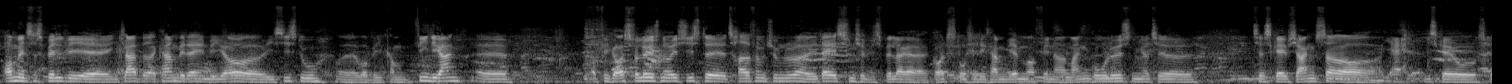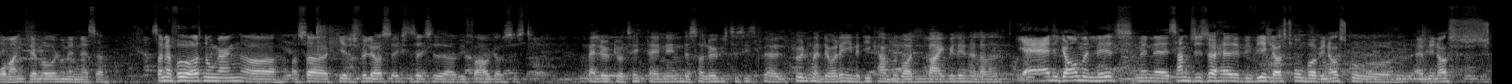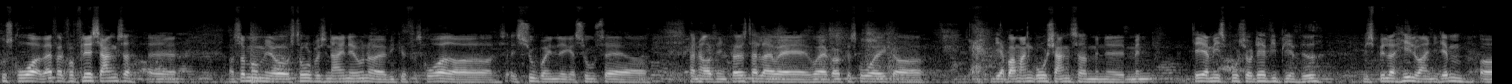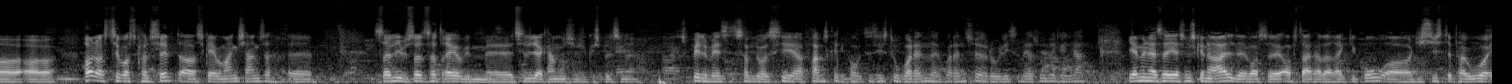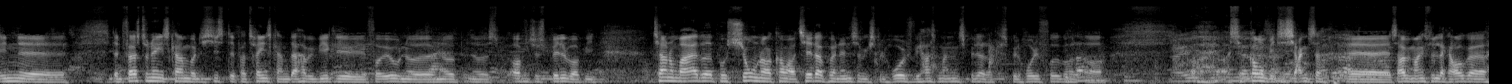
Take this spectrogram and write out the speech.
omvendt så spillede vi øh, en klart bedre kamp i dag, end vi gjorde øh, i sidste uge, øh, hvor vi kom fint i gang. Og fik også forløst noget i sidste 30-25 minutter. I dag synes jeg, vi spiller godt stort set hele kampen igennem og finder mange gode løsninger til, til at skabe chancer. Og ja, vi skal jo score mange flere mål, men altså, sådan har fået også nogle gange, og, og så giver det selvfølgelig også ekstra selvtid, at vi får afgjort sidst. Hvad løb du og tænkte derinde, inden det så lykkedes til sidst? Følte man, det var det en af de kampe, hvor den bare ikke ville ind, eller hvad? Ja, det gjorde man lidt, men øh, samtidig så havde vi virkelig også troen på, at vi nok skulle, at vi nok skulle score, i hvert fald få flere chancer. Øh, og så må man jo stole på sine egne evner, at vi kan få scoret, og et super indlæg af Susa, og han har også en første halvleg, hvor jeg, hvor jeg godt kan score, ikke? Og ja, vi har bare mange gode chancer, men, øh, men det jeg er mest positiv det er, at vi bliver ved. Vi spiller hele vejen igennem, og, og holder os til vores koncept og skaber mange chancer. Øh, så lige så, så drev vi dem øh, tidligere kampe, hvis vi kan spille sådan her. spillemæssigt, som du også siger, fremskridt i forhold til sidste uge. Hvordan, øh, hvordan søger du ligesom jeres udvikling der? Jamen altså, jeg synes generelt, at vores øh, opstart har været rigtig god, og de sidste par uger inden øh, den første turneringskamp og de sidste par træningskampe, der har vi virkelig fået øvet noget, noget, noget offensivt spil, hvor vi tager nogle meget bedre positioner og kommer tættere på hinanden, så vi kan spille hurtigt. For vi har så mange spillere, der kan spille hurtigt fodbold, og, og, og så kommer vi til chancer. Øh, så har vi mange spillere, der kan afgøre,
